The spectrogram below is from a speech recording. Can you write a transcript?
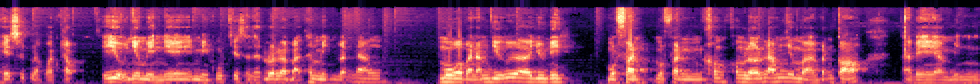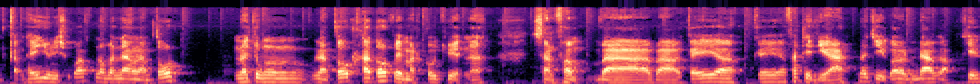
hết sức là quan trọng. Ví dụ như mình mình cũng chia sẻ thật luôn là bản thân mình vẫn đang mua và nắm giữ uh, uni. Một phần một phần không không lớn lắm nhưng mà vẫn có. Tại vì à, mình cảm thấy Uniswap nó vẫn đang làm tốt. Nói chung làm tốt khá tốt về mặt câu chuyện uh, sản phẩm và và cái uh, cái phát triển dự án. Nó chỉ còn đang gặp khiếm,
